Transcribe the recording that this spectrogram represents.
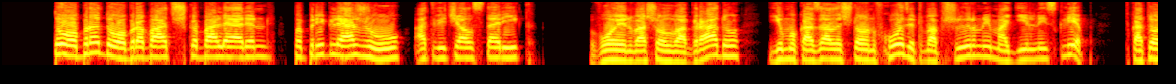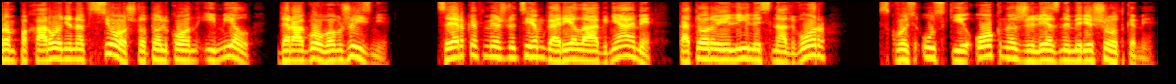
— Добро, добро, батюшка-болярин, попригляжу, — отвечал старик. Воин вошел в ограду, ему казалось, что он входит в обширный могильный склеп, в котором похоронено все, что только он имел дорогого в жизни. Церковь, между тем, горела огнями, которые лились на двор сквозь узкие окна с железными решетками.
